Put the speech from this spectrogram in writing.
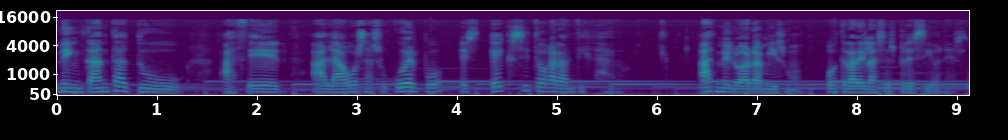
Me encanta tu hacer halagos a su cuerpo, es éxito garantizado. Házmelo ahora mismo, otra de las expresiones.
